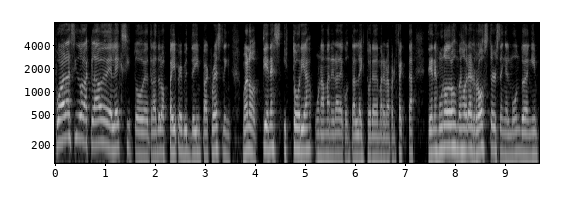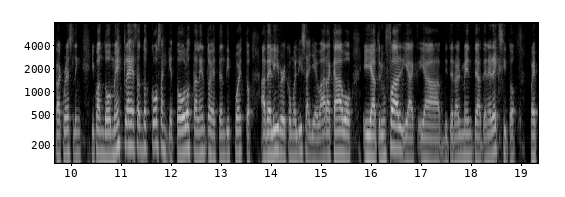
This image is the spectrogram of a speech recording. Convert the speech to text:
¿Cuál ha sido la clave del éxito detrás de los pay-per-views de Impact Wrestling? Bueno, tienes historia, una manera de contar la historia de manera perfecta. Tienes uno de los mejores rosters en el mundo en Impact Wrestling. Y cuando mezclas esas dos cosas y que todos los talentos estén dispuestos a deliver, como él dice, a llevar a cabo y a triunfar y a, literalmente a tener éxito, pues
